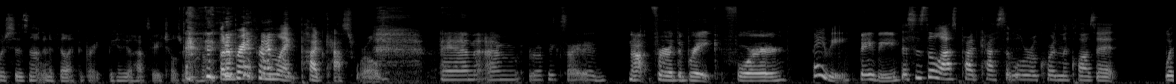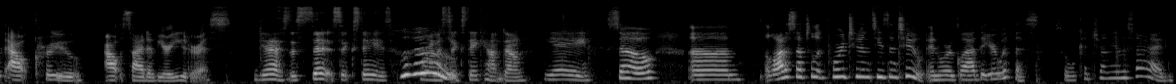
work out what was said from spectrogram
which is not going to feel like a break because you'll have three children at home, but a break from like podcast world. And I'm really excited. Not for the break, for Baby, baby. this is the last podcast that we'll record in the closet without crew outside of your uterus. Yes, this is it. Six days. We're on a six day countdown. Yay. So, um, a lot of stuff to look forward to in season two, and we're glad that you're with us. So, we'll catch you on the other side.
